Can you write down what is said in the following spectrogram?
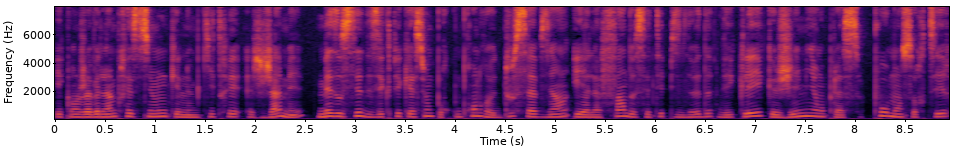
et quand j'avais l'impression qu'elle ne me quitterait jamais, mais aussi des explications pour comprendre d'où ça vient et à la fin de cet épisode, des clés que j'ai mis en place pour m'en sortir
